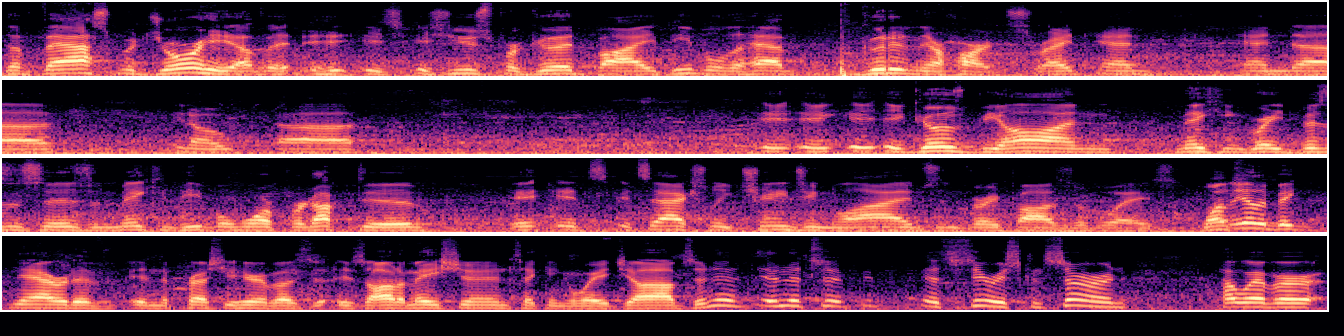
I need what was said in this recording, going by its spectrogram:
the vast majority of it is, is, used for good by people that have good in their hearts, right? And, and uh, you know, uh, it, it, it goes beyond making great businesses and making people more productive it, it's, it's actually changing lives in very positive ways. One of the other big narrative in the press you hear about is, is automation, taking away jobs, and, and it's, a, a serious concern. However,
